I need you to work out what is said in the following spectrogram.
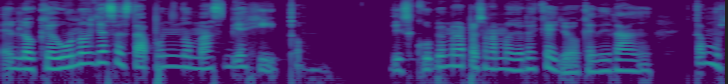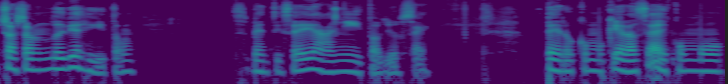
en lo que uno ya se está poniendo más viejito, discúlpenme las personas mayores que yo, que dirán, esta muchacha hablando de viejito, 26 añitos, yo sé, pero como quiera, o sea, es como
